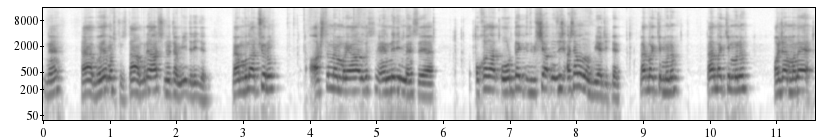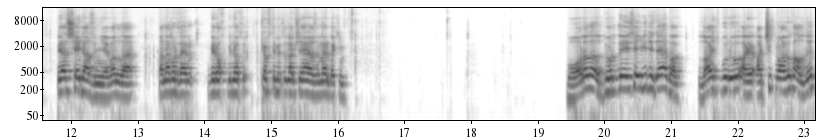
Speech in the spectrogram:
Ne? Ha buraya mı? Tamam buraya açın hocam iyidir iyidir. Ben bunu açıyorum. Açtım ben buraya artık. Yani ne diyeyim ben size ya. O kadar orada bir şey yaptınız hiç açamadınız mı gerçekten? Ver bakayım bunu. Ver bakayım bunu. Hocam bana biraz şey lazım ya valla. Bana buradan bir ok bir ok köfte metroda bir şeyler lazım ver bakayım. Bu arada 4 vs 1'iz de bak. Light blue açık mavi kaldı.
